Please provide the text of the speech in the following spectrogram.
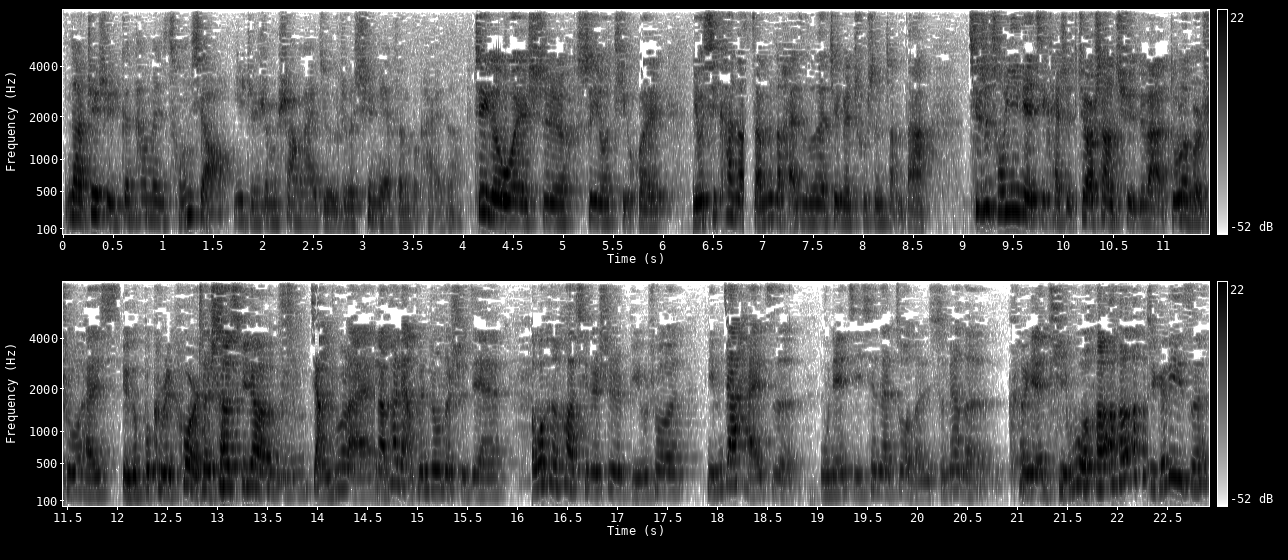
那这是跟他们从小一直这么上来就有这个训练分不开的。这个我也是深有体会，尤其看到咱们的孩子都在这边出生长大，其实从一年级开始就要上去，对吧？读了本书，还有个 book report 上去要讲出来，哪怕两分钟的时间。我很好奇的是，比如说你们家孩子五年级现在做了什么样的科研题目？举个例子。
